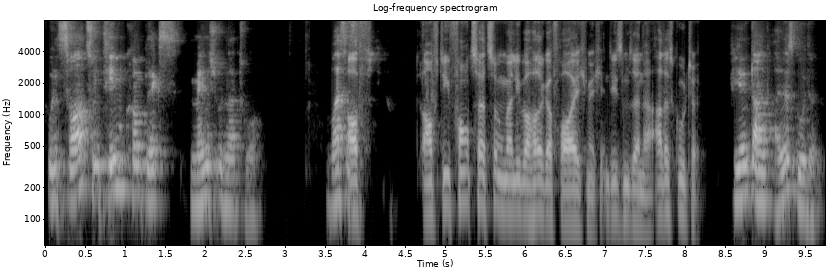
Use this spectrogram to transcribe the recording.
Und zwar zum Themenkomplex Mensch und Natur. Was auf, auf die Fortsetzung, mein lieber Holger, freue ich mich. In diesem Sinne, alles Gute. Vielen Dank, alles Gute.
